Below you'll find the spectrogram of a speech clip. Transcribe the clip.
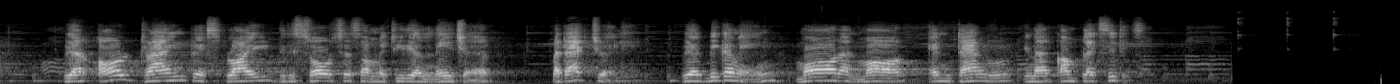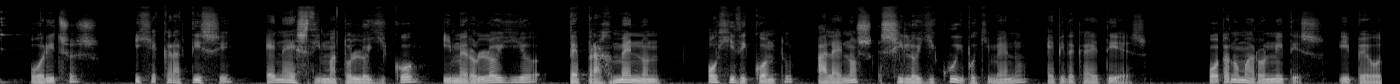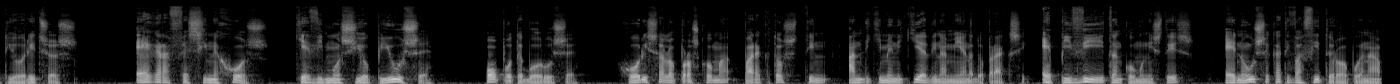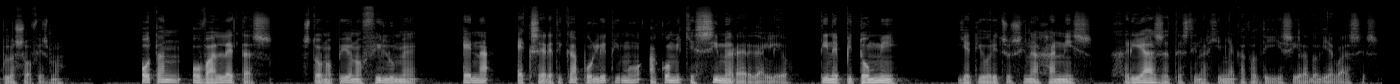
we are all trying to exploit the resources of material nature, but actually we are becoming more and more entangled in our complexities. Ο Ρίτσος είχε κρατήσει ένα αισθηματολογικό ημερολόγιο πεπραγμένων όχι δικών του, αλλά ενός συλλογικού υποκειμένου επί δεκαετίες. Όταν ο Μαρονίτης είπε ότι ο Ρίτσος έγραφε συνεχώς και δημοσιοποιούσε όποτε μπορούσε, χωρίς άλλο πρόσκομα παρεκτός την αντικειμενική αδυναμία να το πράξει, επειδή ήταν κομμουνιστής, εννοούσε κάτι βαθύτερο από ένα απλό σόφισμα. Όταν ο Βαλέτας, στον οποίο οφείλουμε ένα εξαιρετικά πολύτιμο ακόμη και σήμερα εργαλείο, την επιτομή, γιατί ο Ρίτσος είναι αχανής, χρειάζεται στην αρχή μια καθοδήγηση για να τον διαβάσεις.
